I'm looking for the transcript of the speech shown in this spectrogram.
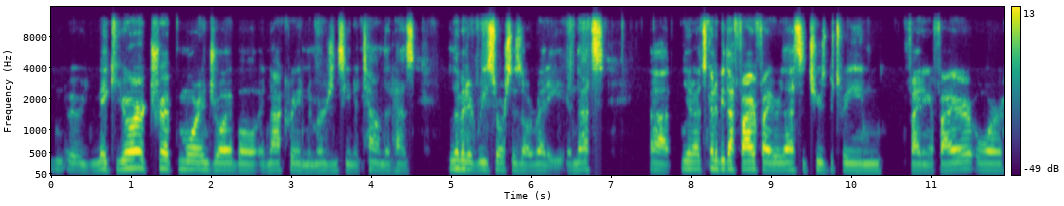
make your trip more enjoyable and not create an emergency in a town that has limited resources already. And that's, uh, you know, it's going to be that firefighter that has to choose between fighting a fire or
